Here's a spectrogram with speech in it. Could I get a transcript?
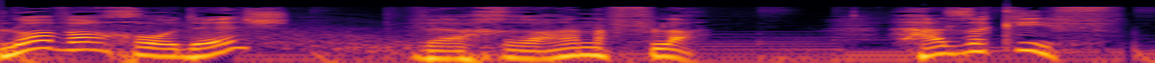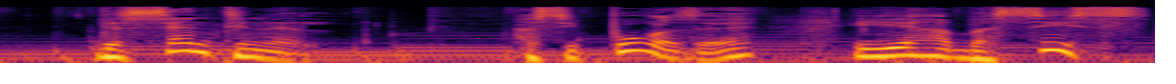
לא עבר חודש, וההכרעה נפלה. הזקיף, The Sentinel. הסיפור הזה יהיה הבסיס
